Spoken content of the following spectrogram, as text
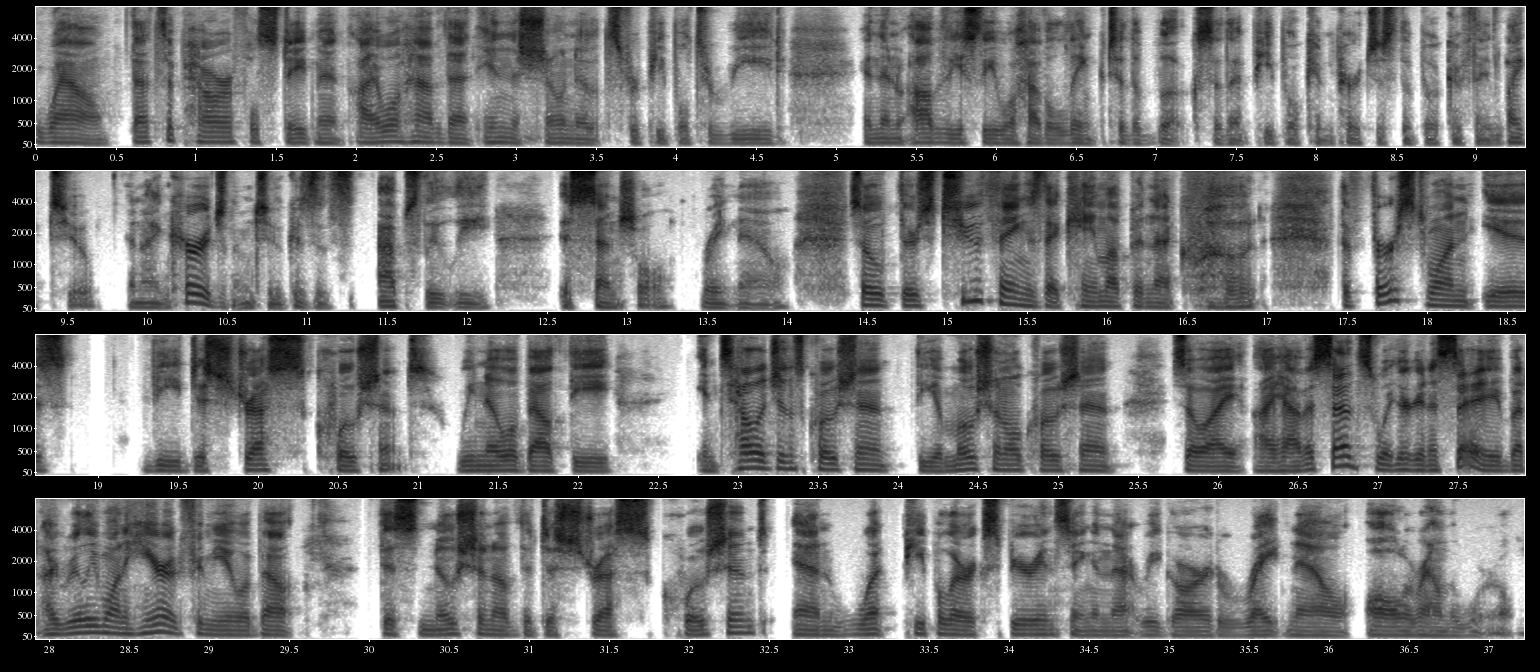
Wow, that's a powerful statement. I will have that in the show notes for people to read. And then obviously we'll have a link to the book so that people can purchase the book if they'd like to. And I encourage them to because it's absolutely essential right now. So there's two things that came up in that quote. The first one is the distress quotient. We know about the intelligence quotient, the emotional quotient. So I, I have a sense what you're going to say, but I really want to hear it from you about this notion of the distress quotient and what people are experiencing in that regard right now all around the world.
